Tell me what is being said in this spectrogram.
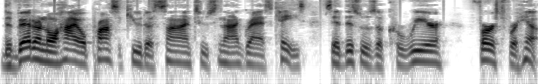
The veteran Ohio prosecutor assigned to Snodgrass' case said this was a career first for him.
